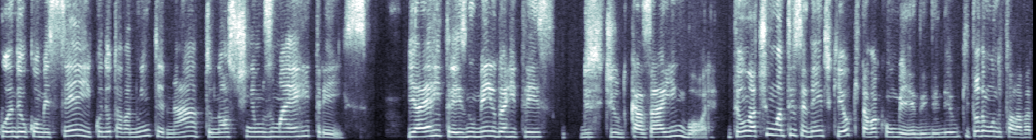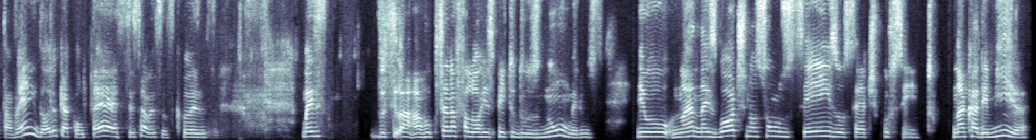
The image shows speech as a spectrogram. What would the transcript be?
quando eu comecei, quando eu estava no internato, nós tínhamos uma R3. E a R3, no meio do R3, decidiu casar e ir embora. Então ela tinha um antecedente que eu que estava com medo, entendeu? Que todo mundo falava, tá vendo? Olha o que acontece, sabe essas coisas. Mas você, a Roxana falou a respeito dos números. Eu, na, na SBOT nós somos 6 ou 7%. Na academia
